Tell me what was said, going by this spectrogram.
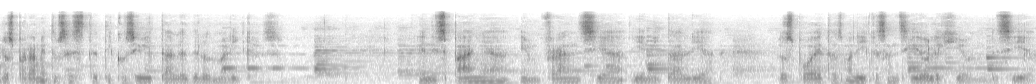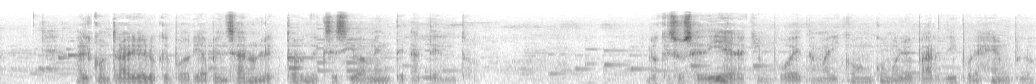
los parámetros estéticos y vitales de los maricas. En España, en Francia y en Italia, los poetas maricas han sido legión, decía, al contrario de lo que podría pensar un lector no excesivamente atento. Lo que sucedía era que un poeta maricón como Leopardi, por ejemplo,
